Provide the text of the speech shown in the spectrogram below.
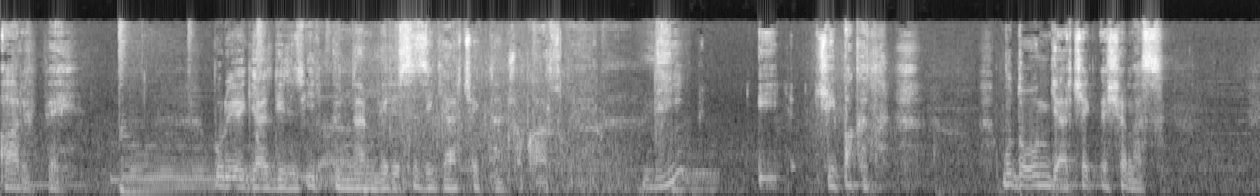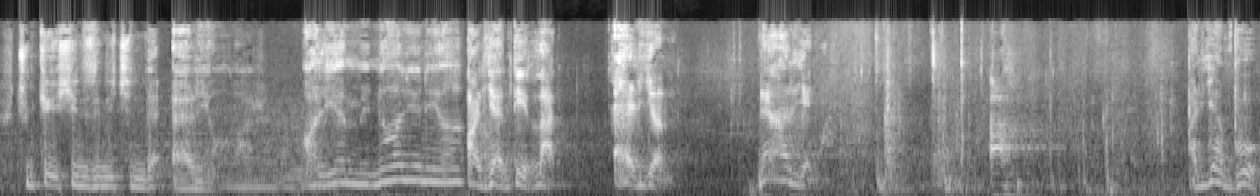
Arif Bey, buraya geldiğiniz ilk günden beri sizi gerçekten çok arzuluyorum. Ne? Ee, Şey bakın, bu doğum gerçekleşemez. Çünkü eşinizin içinde alien var. Alien mi? Ne alieni ya? Alien değil lan, alien. Ne alien? Al. Alien bu.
